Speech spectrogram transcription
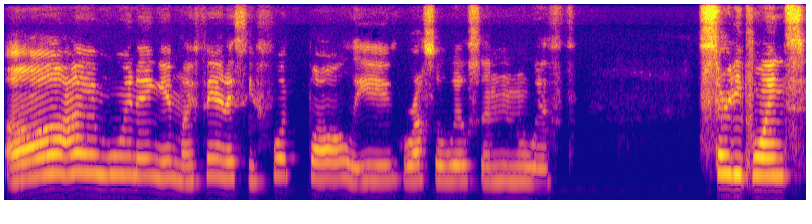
Oh, I'm winning in my fantasy football league. Russell Wilson with 30 points.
